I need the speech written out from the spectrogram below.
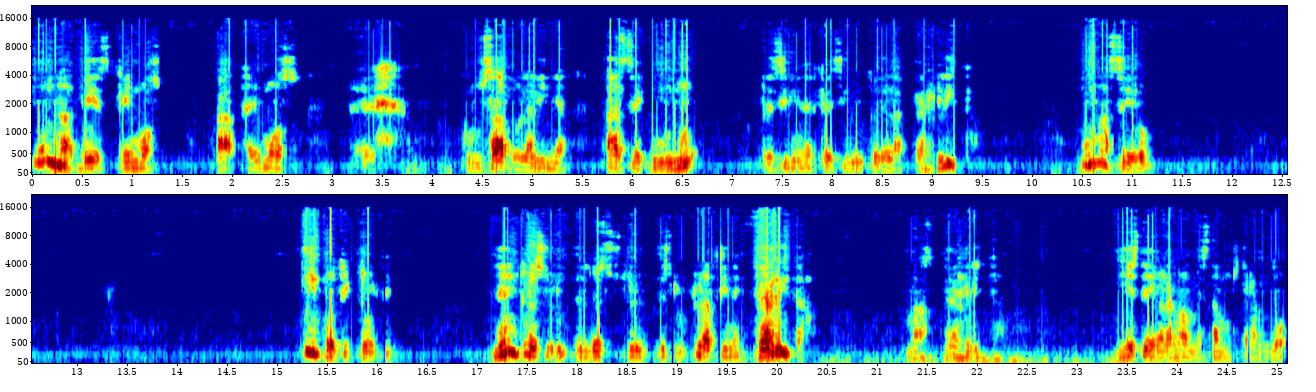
Una vez que hemos, ah, hemos cruzado la línea AC1, reciben el crecimiento de la perlita. 1 a 0, hipotrictoide. Dentro de su, estructura tiene ferrita, más perlita. Y este diagrama me está mostrando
